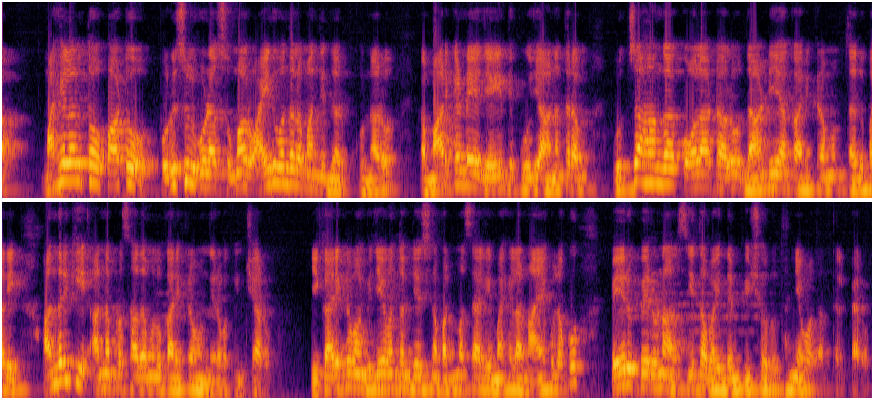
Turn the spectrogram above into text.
మహిళలతో పాటు పురుషులు కూడా సుమారు ఐదు వందల మంది జరుపుకున్నారు. మార్కండేయ జయంతి పూజ అనంతరం ఉత్సాహంగా కోలాటాలు దాండియా కార్యక్రమం తదుపరి అందరికీ అన్నప్రసాదములు కార్యక్రమం నిర్వహించారు ఈ కార్యక్రమం విజయవంతం చేసిన పద్మశాలి మహిళా నాయకులకు పేరు పేరున సీత వైద్యం కిషోర్ ధన్యవాదాలు తెలిపారు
